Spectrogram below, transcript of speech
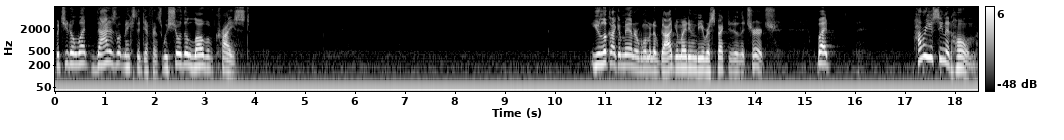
But you know what? That is what makes the difference. We show the love of Christ. You look like a man or woman of God. You might even be respected in the church. But how are you seen at home?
